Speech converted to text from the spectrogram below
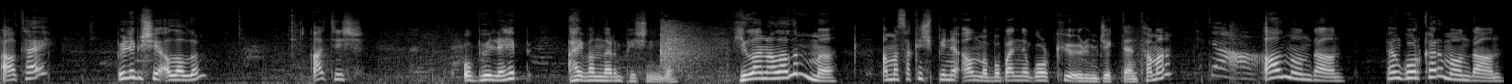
Altay. Böyle bir şey alalım. Ateş. O böyle hep hayvanların peşinde. Yılan alalım mı? Ama sakın şüpheni alma. Babaanne korkuyor örümcekten tamam? Alma ondan. Ben korkarım ondan.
